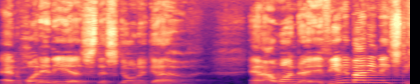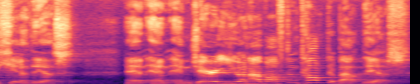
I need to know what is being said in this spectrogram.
and what it is that's going to go? And I wonder if anybody needs to hear this, and, and, and Jerry, you and I have often talked about this.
